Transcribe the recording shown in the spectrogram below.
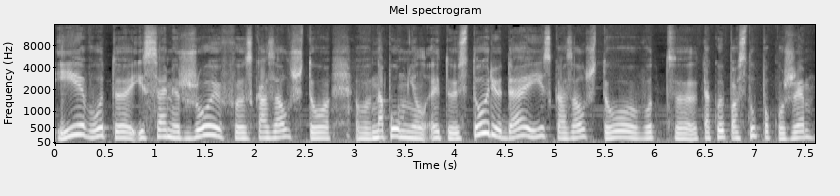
и вот э, Исам Ржоев сказал, что напомнил эту историю, да, и сказал, что вот такой поступок уже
